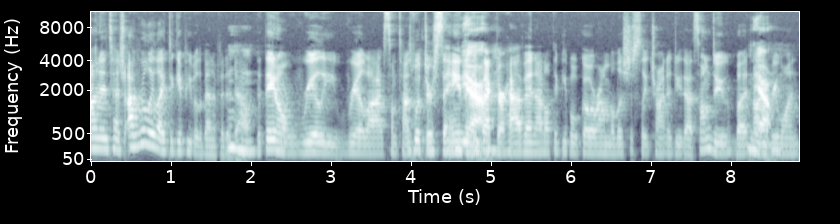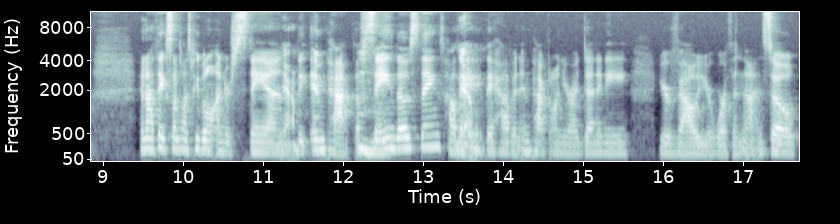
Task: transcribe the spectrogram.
unintentional. I really like to give people the benefit of mm-hmm. doubt that they don't really realize sometimes what they're saying, the impact they're having. I don't think people go around maliciously trying to do that. Some do, but not yeah. everyone. And I think sometimes people don't understand yeah. the impact of mm-hmm. saying those things, how they, they have an impact on your identity, your value, your worth in that. And so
